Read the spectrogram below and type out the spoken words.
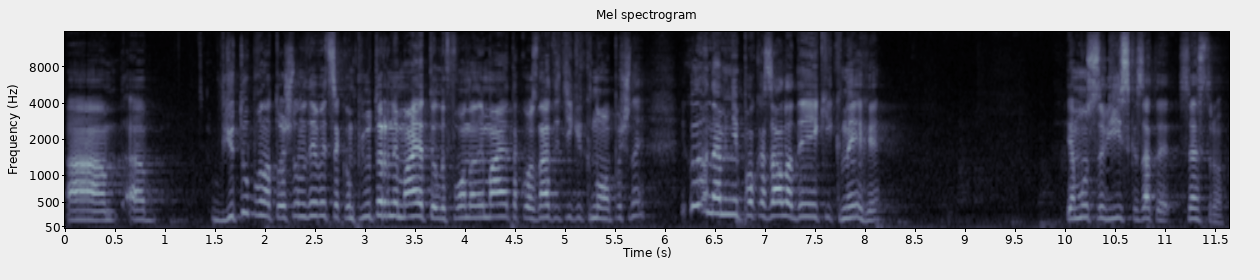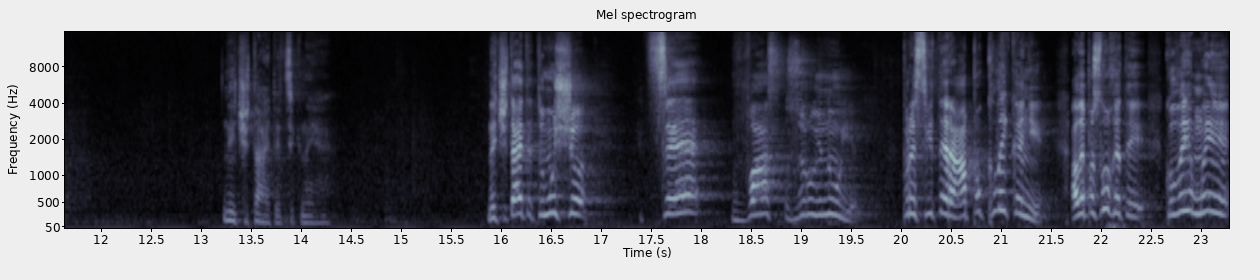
А, а, в Ютуб вона точно не дивиться, комп'ютер немає, телефона немає, такого, знаєте, тільки кнопочний. І коли вона мені показала деякі книги, я мусив їй сказати, сестро, не читайте ці книги. Не читайте, тому що це вас зруйнує. Пресвітера покликані. Але послухайте, коли ми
